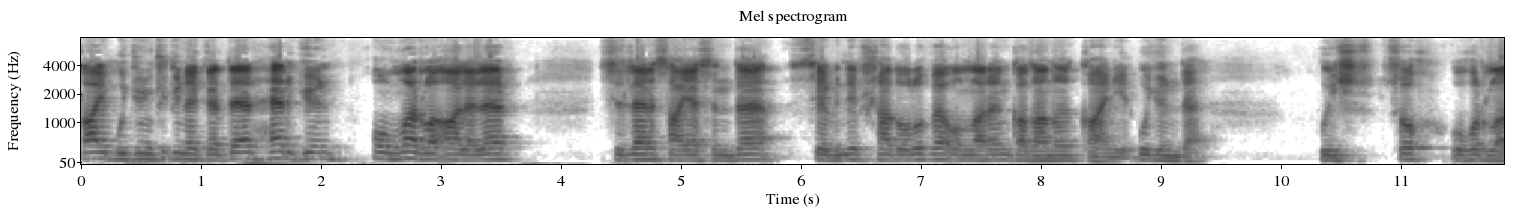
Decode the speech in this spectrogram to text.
day bugünkü günə qədər hər gün onlarla ailələr sizlərin sayəsində sevinib, şad olub və onların qazanı qaynayır. Bugün də bu iş çox uğurla,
